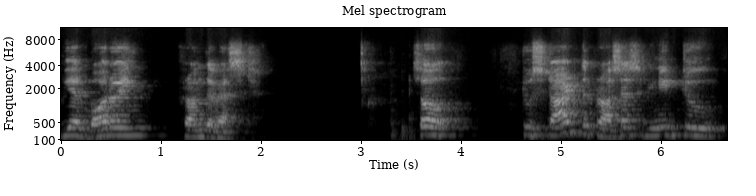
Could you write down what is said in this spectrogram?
we are borrowing from the West. So to start the process, we need to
